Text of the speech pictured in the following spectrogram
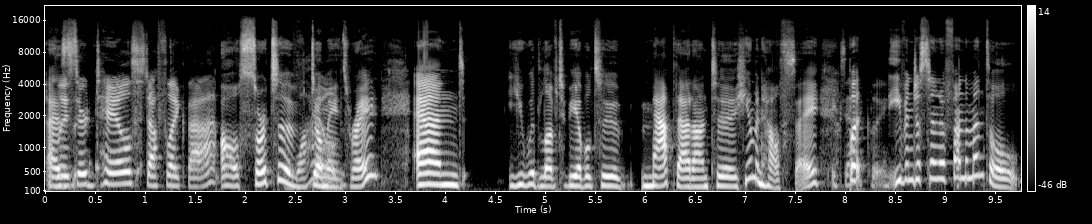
as lizard tails, stuff like that. All sorts of Wild. domains, right? And you would love to be able to map that onto human health, say. Exactly. But even just in a fundamental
